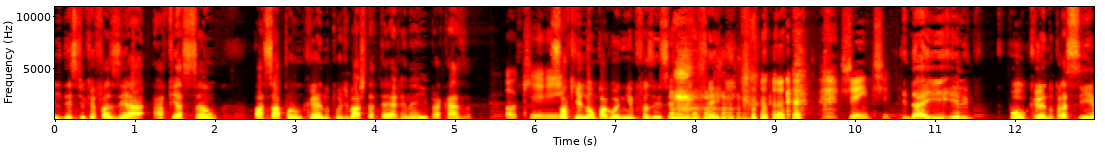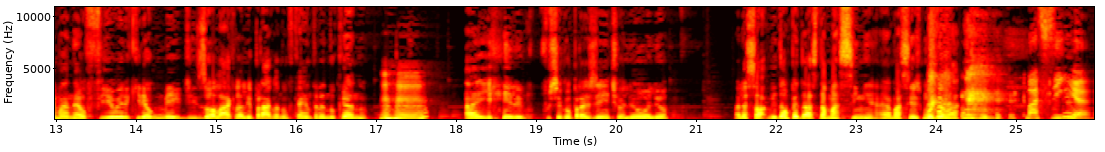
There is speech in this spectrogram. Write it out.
Ele decidiu que ia fazer a, a fiação, passar por um cano por debaixo da terra né, e ir pra casa. Ok. Só que ele não pagou ninguém pra fazer isso, ele mesmo fez. Gente. E daí ele pô o cano pra cima, né? O fio, ele queria algum meio de isolar aquilo ali pra água não ficar entrando no cano. Uhum. Aí ele chegou pra gente, olhou, olhou. Olha só, me dá um pedaço da massinha. É a massinha de modelar. Massinha.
